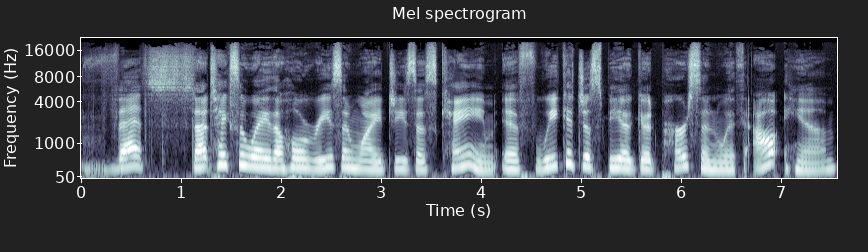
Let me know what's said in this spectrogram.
That's That takes away the whole reason why Jesus came. If we could just be a good person without him,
